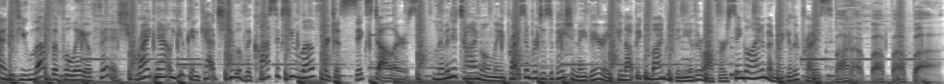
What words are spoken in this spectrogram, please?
And if you love the Filet-O-Fish, right now you can catch two of the classics you love for just $6. Limited time only. Price and participation may vary. Cannot be combined with any other offer. Single item at regular price. Ba-da-ba-ba-ba.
